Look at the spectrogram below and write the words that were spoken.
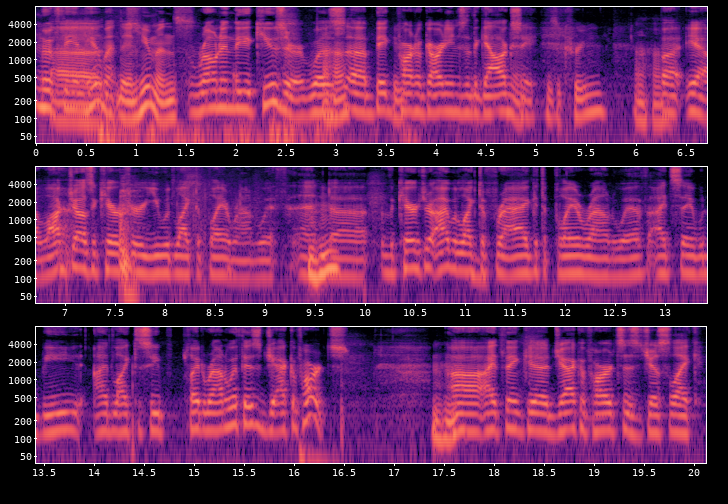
With the uh, Inhumans. The Inhumans. Ronan the Accuser was Uh-huh. a big part of Guardians of the Galaxy. He's a Kree. Uh-huh. But yeah, Lockjaw's a character you would like to play around with, and Mm-hmm. uh, the character I would like to frag to play around with, I'd say would be I'd like to see played around with is Jack of Hearts. Mm-hmm. Uh, I think uh, Jack of Hearts is just like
